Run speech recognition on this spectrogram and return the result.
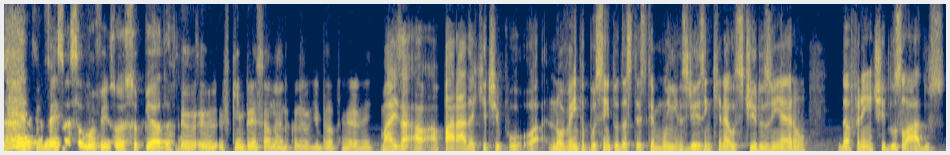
Ah, é, você fez essa uma vez, essa piada. Eu, eu- fiquei impressionado quando eu vi pela primeira vez. Mas a, a, a parada é que, tipo, a- 90% das testemunhas dizem que né, os tiros vieram da frente e dos lados.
